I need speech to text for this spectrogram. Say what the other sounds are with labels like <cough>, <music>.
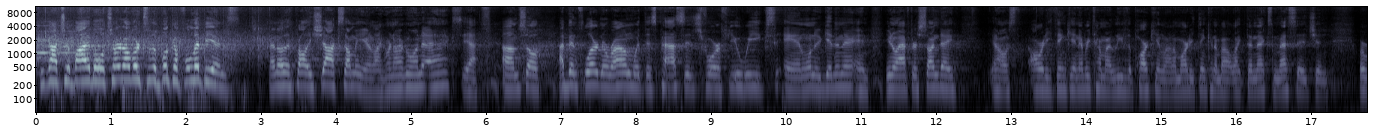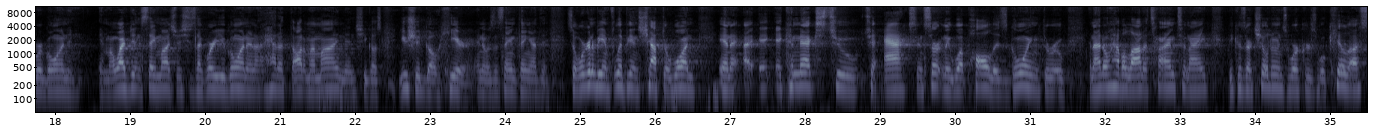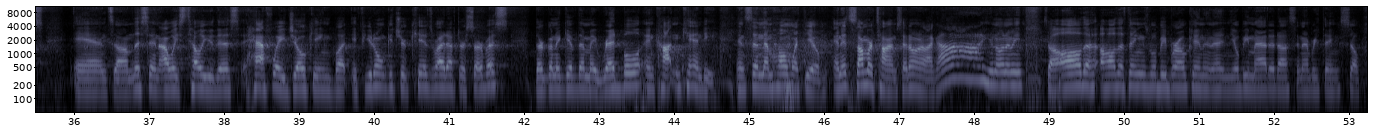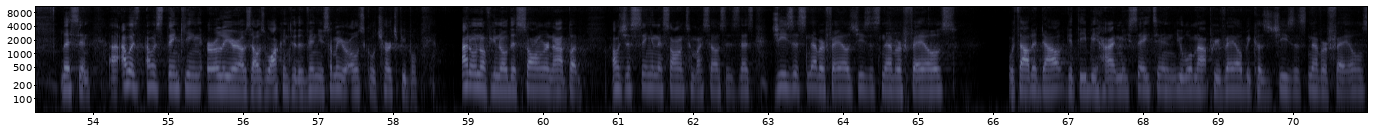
If you got your Bible, turn over to the book of Philippians. I know that probably shocked some of you. Like, we're not going to Acts? Yeah. Um, so I've been flirting around with this passage for a few weeks and wanted to get in there. And, you know, after Sunday, you know, I was already thinking every time I leave the parking lot, I'm already thinking about like the next message and where we're going. And, and my wife didn't say much, but she's like, Where are you going? And I had a thought in my mind, and she goes, You should go here. And it was the same thing. I So we're going to be in Philippians chapter 1, and I, I, it, it connects to, to Acts and certainly what Paul is going through. And I don't have a lot of time tonight because our children's workers will kill us. And um, listen, I always tell you this, halfway joking, but if you don't get your kids right after service, they're going to give them a Red Bull and cotton candy and send them home with you. And it's summertime, so don't like, ah, you know what I mean? So all the, all the things will be broken and then you'll be mad at us and everything. So listen, uh, I, was, I was thinking earlier as I was walking through the venue, some of your old school church people, I don't know if you know this song or not, but I was just singing this song to myself. It says, Jesus never fails, Jesus never fails. Without a doubt, get thee behind me, Satan. You will not prevail because Jesus never fails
